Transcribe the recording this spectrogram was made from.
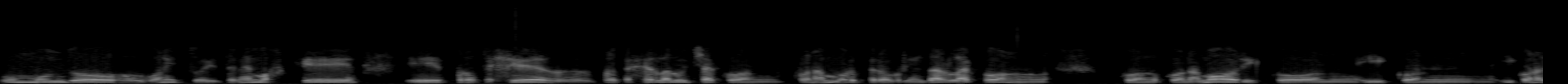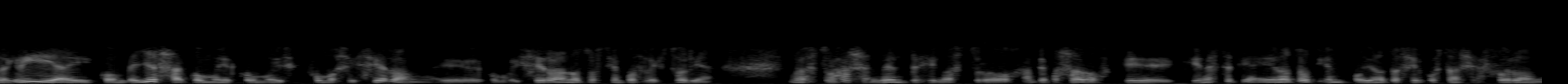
un mundo bonito y tenemos que eh, proteger proteger la lucha con, con amor pero brindarla con, con, con amor y con y con y con alegría y con belleza como como como se hicieron eh, como hicieron en otros tiempos de la historia nuestros ascendentes y nuestros antepasados que, que en este en otro tiempo y en otras circunstancias fueron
